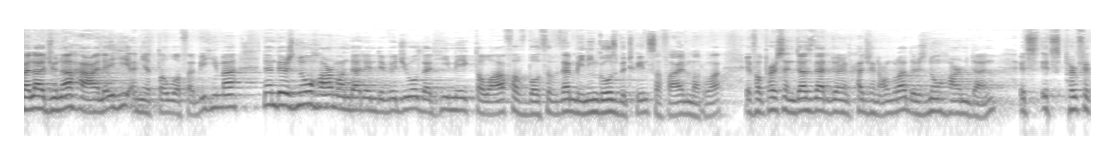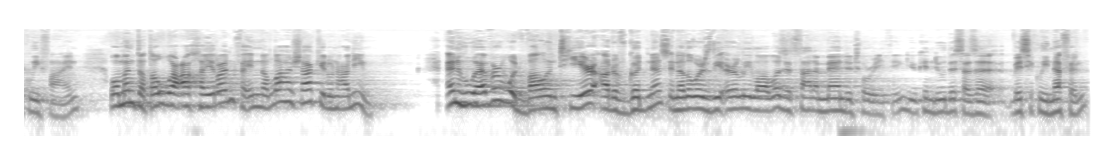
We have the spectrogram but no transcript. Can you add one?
فَلَا جُنَاحَ عَلَيْهِ أَن يَطَوَّفَ بِهِمَا Then there's no harm on that individual that he make tawaf of both of them, meaning goes between Safa and Marwa. If a person does that during Hajj and Umrah, there's no harm done. It's, it's perfectly fine. وَمَن تَطَوَّعَ خَيْرًا فَإِنَّ اللَّهَ شَاكِرٌ عَلِيمٌ and whoever would volunteer out of goodness, in other words, the early law was it's not a mandatory thing. You can do this as a basically nafil,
